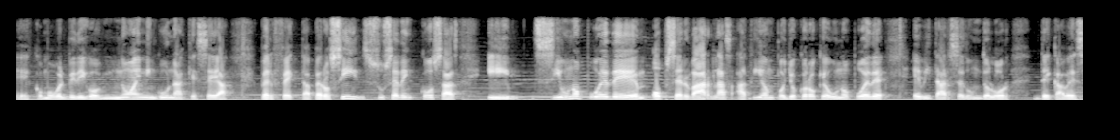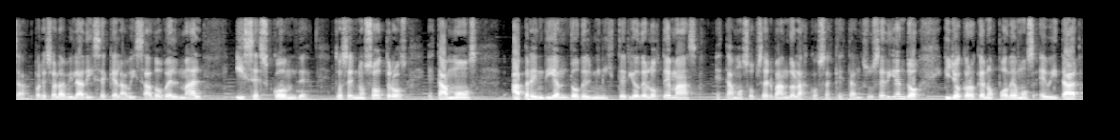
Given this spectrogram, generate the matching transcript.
eh, como vuelvo y digo no hay ninguna que sea perfecta. Pero sí suceden cosas y si uno puede observarlas a tiempo yo creo que uno puede evitarse de un dolor de cabeza. Por eso la Biblia dice que el avisado ve el mal y se esconde. Entonces nosotros estamos aprendiendo del ministerio de los demás, estamos observando las cosas que están sucediendo y yo creo que nos podemos evitar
